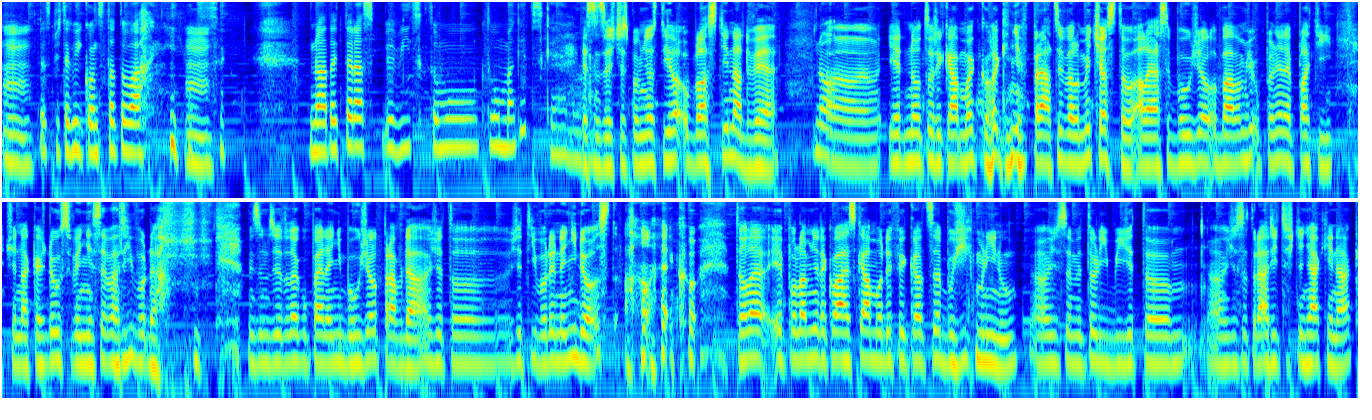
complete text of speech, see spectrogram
Mm. to je spíš takový konstatování. Mm. asi. No a teď teda víc k tomu, k tomu magickému. Já jsem se ještě vzpomněl z téhle oblasti na dvě. No, Uh, jedno to říká moje kolegyně v práci velmi často, ale já si bohužel obávám, že úplně neplatí, že na každou svini se vaří voda. Myslím si, že to tak úplně není bohužel pravda, že to, že té vody není dost, ale jako tohle je podle mě taková hezká modifikace božích mlínů, uh, že se mi to líbí, že, to, uh, že se to dá říct ještě nějak jinak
